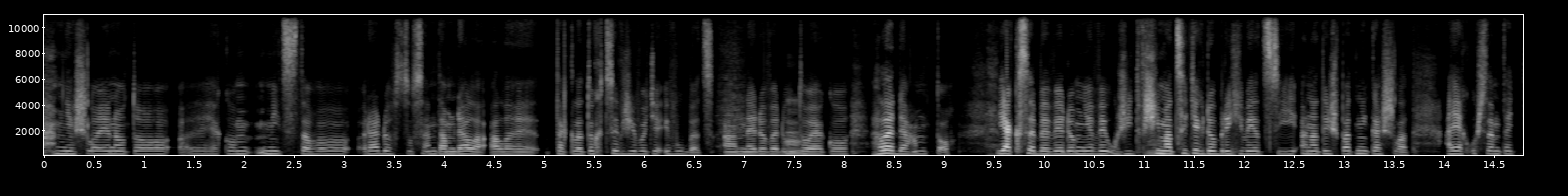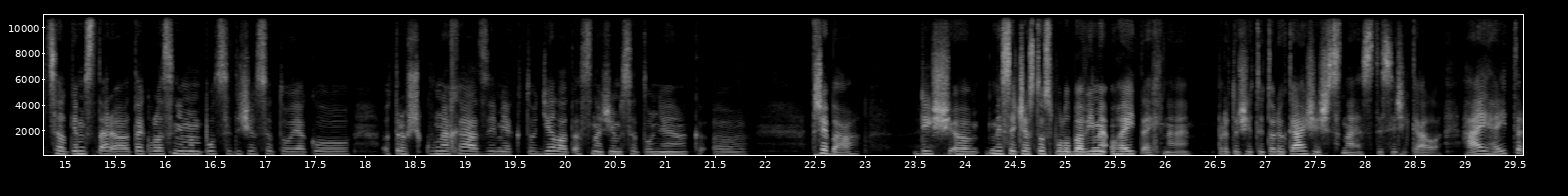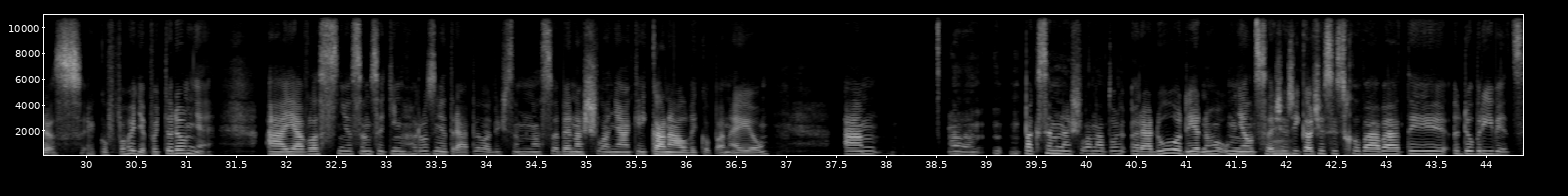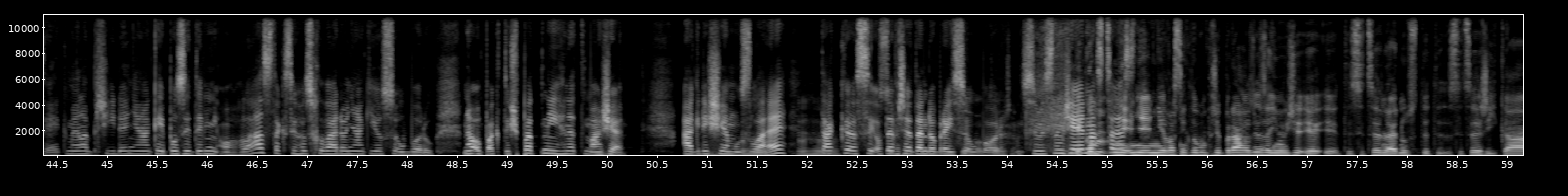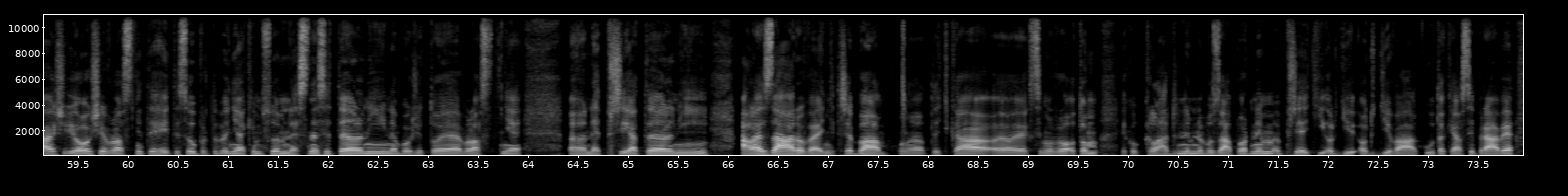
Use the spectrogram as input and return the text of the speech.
mně šlo jen o to, eh, jako mít z toho radost, co jsem tam dala, ale takhle to chci v životě i vůbec a nedovedu hmm. to jako, hledám to, jak sebevědomě využít, všímat hmm. si těch dobrých věcí a na ty špatný kašlat. A jak už jsem teď celkem stará, tak vlastně mám pocit, že se to jako trošku nacházím, jak to dělat a snažím se to nějak uh, třeba, když uh, my se často spolu bavíme o hejtech, ne? Protože ty to dokážeš snést. Ty si říkal, hi haters, jako v pohodě, pojď to do mě. A já vlastně jsem se tím hrozně trápila, když jsem na sebe našla nějaký kanál vykopaný, jo. A pak jsem našla na to radu od jednoho umělce, hmm. že říkal, že si schovává ty dobré věci. Jakmile přijde nějaký pozitivní ohlas, tak si ho schová do nějakého souboru. Naopak ty špatný hned maže. A když je mu zlé, mm-hmm. tak si otevře ten dobrý soubor. Si myslím, že jako jedna z cest... mě, mě, vlastně k tomu připadá hrozně zajímavé, že je, je, ty sice najednou ty, ty, sice říkáš, jo, že vlastně ty hejty jsou pro tebe nějakým způsobem nesnesitelný, nebo že to je vlastně uh, nepřijatelný, ale zároveň třeba uh, teďka, uh, jak jsi mluvil o tom jako kladným nebo záporným přijetí od, od diváků, tak já si právě,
